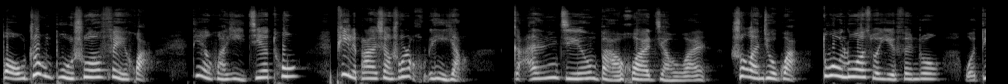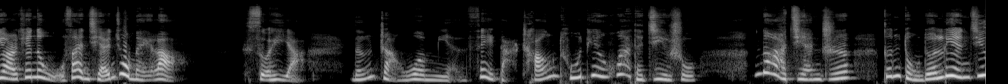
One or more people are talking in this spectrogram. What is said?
保证不说废话。电话一接通，噼里啪啦像说绕口令一样，赶紧把话讲完，说完就挂，多啰嗦一分钟，我第二天的午饭钱就没了。所以呀。能掌握免费打长途电话的技术，那简直跟懂得炼金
